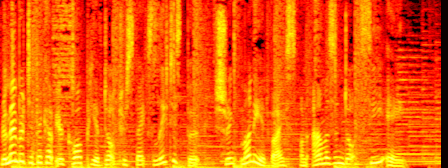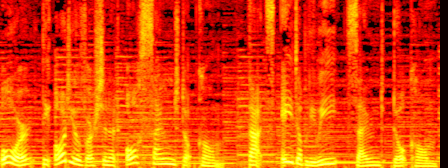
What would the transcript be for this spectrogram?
Remember to pick up your copy of Dr. Speck's latest book, Shrink Money Advice, on Amazon.ca or the audio version at awesound.com. That's awesound.com.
